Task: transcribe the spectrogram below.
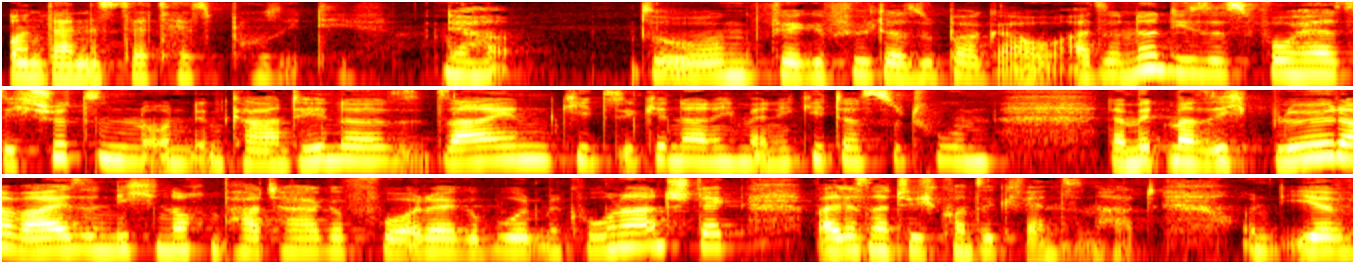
und dann ist der Test positiv. Ja, so ungefähr gefühlter Super-GAU. Also ne, dieses vorher sich schützen und in Quarantäne sein, Kinder nicht mehr in die Kitas zu tun, damit man sich blöderweise nicht noch ein paar Tage vor der Geburt mit Corona ansteckt, weil das natürlich Konsequenzen hat. Und ihr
